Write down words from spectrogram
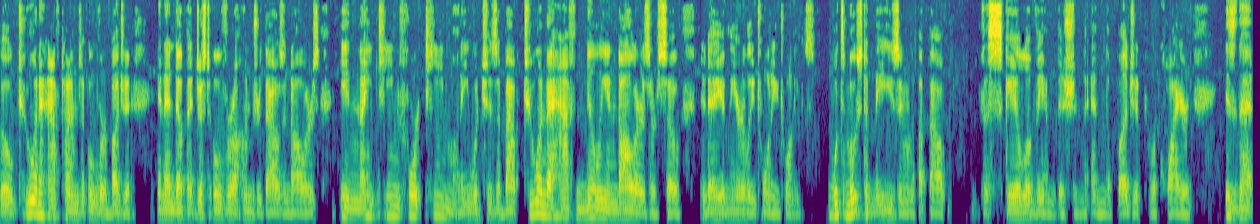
go two and a half times over budget and end up at just over a hundred thousand dollars in 1914 money, which is about two and a half million dollars or so today in the early 2020s. What's most amazing about the scale of the ambition and the budget required is that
